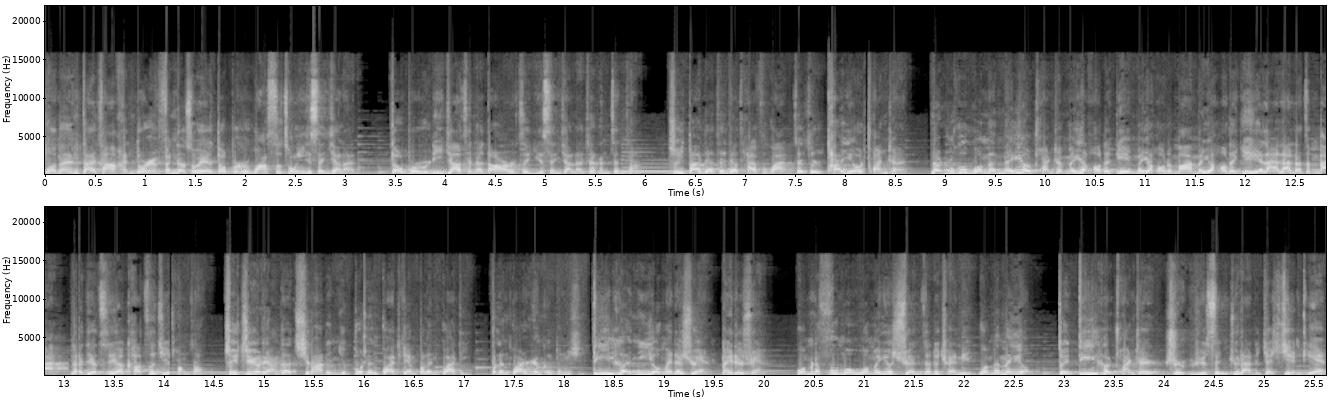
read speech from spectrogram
我们在场很多人奋斗所有，都不如王思聪一生下来的。都不如李嘉诚的大儿子一生下来，这很正常。所以大家这叫财富观，这是他有传承。那如果我们没有传承，没有好的爹，没有好的妈，没有好的爷爷奶奶，那怎么办？那就只有靠自己创造。所以只有两个，其他的你不能怪天，不能怪地，不能怪任何东西。第一个，你有没得选？没得选。我们的父母，我们有选择的权利，我们没有。所以第一个传承是与生俱来的，叫先天。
